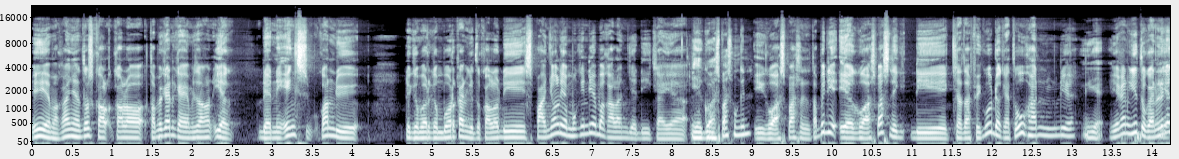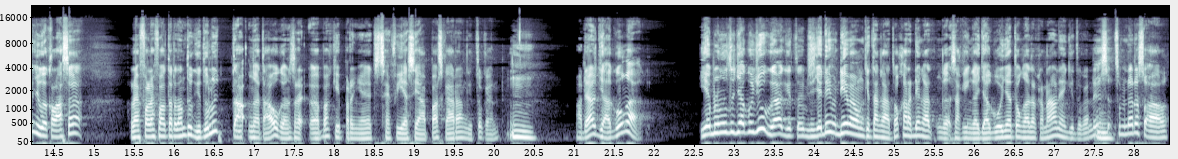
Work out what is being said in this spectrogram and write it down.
Iya makanya terus kalau kalau tapi kan kayak misalkan iya Danny Ings kan di digembar-gemborkan gitu. Kalau di Spanyol ya mungkin dia bakalan jadi kayak Iya gua aspas mungkin. Igo Aspas gitu. Tapi dia Igo Aspas di di Celta Vigo udah kayak Tuhan dia. Iya. Iya kan gitu kan. Ini kan juga kelasnya level-level tertentu gitu. Lu ta- nggak tahu kan apa kipernya Sevilla siapa sekarang gitu kan. Hmm. Padahal jago nggak? Ya belum tentu jago juga gitu. Bisa jadi dia memang kita nggak tahu karena dia nggak nggak saking nggak jagonya atau nggak terkenalnya gitu kan. Dia se- sebenarnya soal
